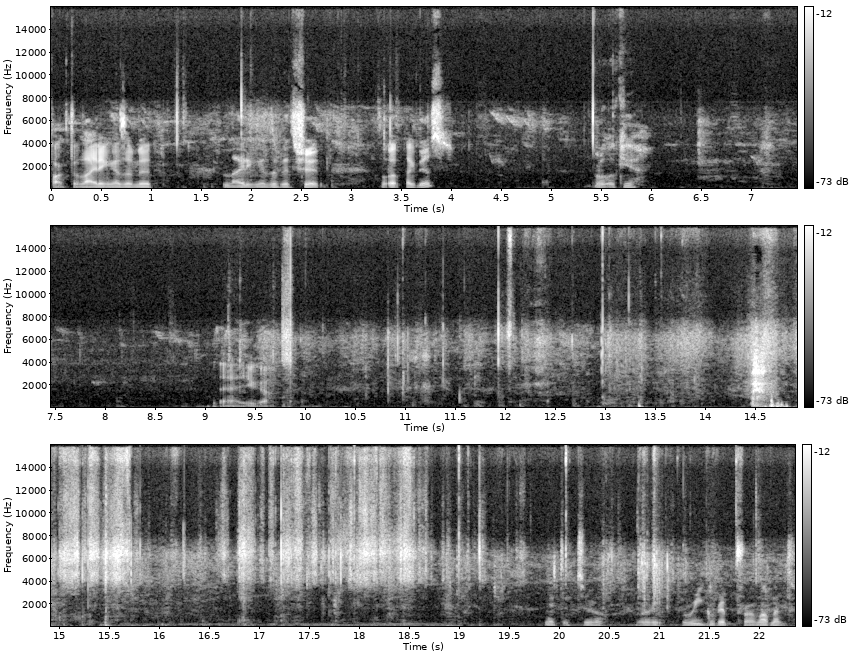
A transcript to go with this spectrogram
Fuck, the lighting is a bit... Lighting is a bit shit. Look like this. Or look here. There you go. Needed to really regrip for a moment.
